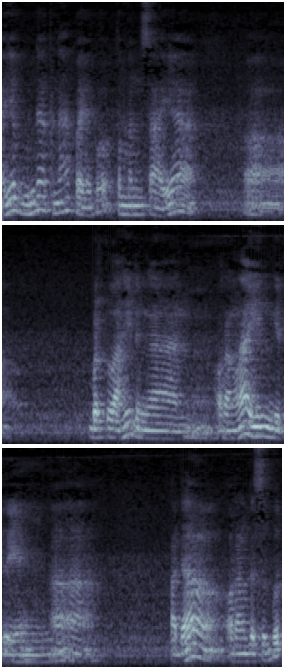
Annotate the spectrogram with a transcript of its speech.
ayah bunda kenapa ya kok teman saya uh, berkelahi dengan orang lain gitu ya. Hmm. Ah, padahal orang tersebut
